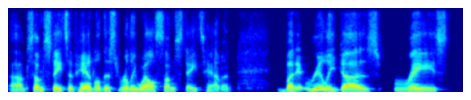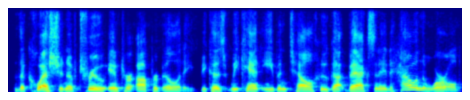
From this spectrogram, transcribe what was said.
Um, some states have handled this really well, some states haven't. But it really does raise the question of true interoperability because we can't even tell who got vaccinated. How in the world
